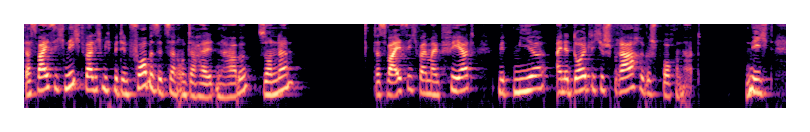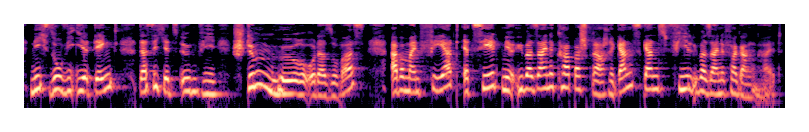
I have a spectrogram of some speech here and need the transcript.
Das weiß ich nicht, weil ich mich mit den Vorbesitzern unterhalten habe, sondern das weiß ich, weil mein Pferd mit mir eine deutliche Sprache gesprochen hat. Nicht, nicht so wie ihr denkt, dass ich jetzt irgendwie Stimmen höre oder sowas. Aber mein Pferd erzählt mir über seine Körpersprache ganz, ganz viel über seine Vergangenheit.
